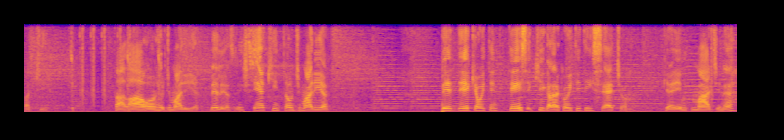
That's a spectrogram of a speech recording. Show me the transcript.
Tá aqui. Tá lá o Angel Di Maria. Beleza, a gente tem aqui então Di Maria PD, que é 80. Tem esse aqui, galera, que é 87, ó. Que é MAD, né?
